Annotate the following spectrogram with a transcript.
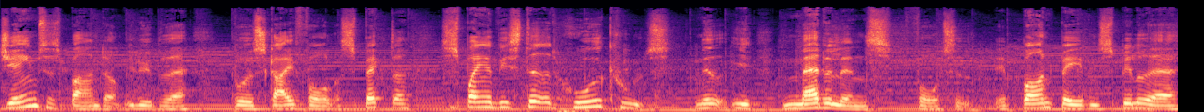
James' barndom i løbet af både Skyfall og Spectre, så springer vi i stedet hovedkuls ned i Madeleines fortid. Det er Bond-baben spillet af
